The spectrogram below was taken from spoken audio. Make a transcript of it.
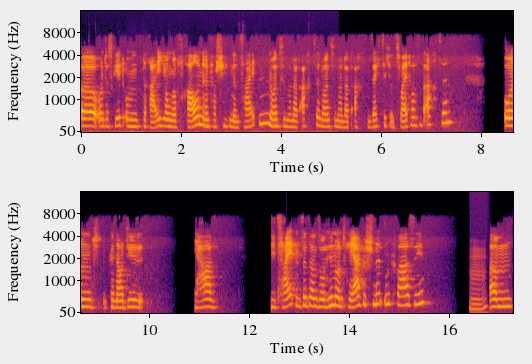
Äh, und es geht um drei junge Frauen in verschiedenen Zeiten, 1918, 1968 und 2018. Und genau die, ja, die Zeiten sind dann so hin und her geschnitten quasi. Mhm. Ähm,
